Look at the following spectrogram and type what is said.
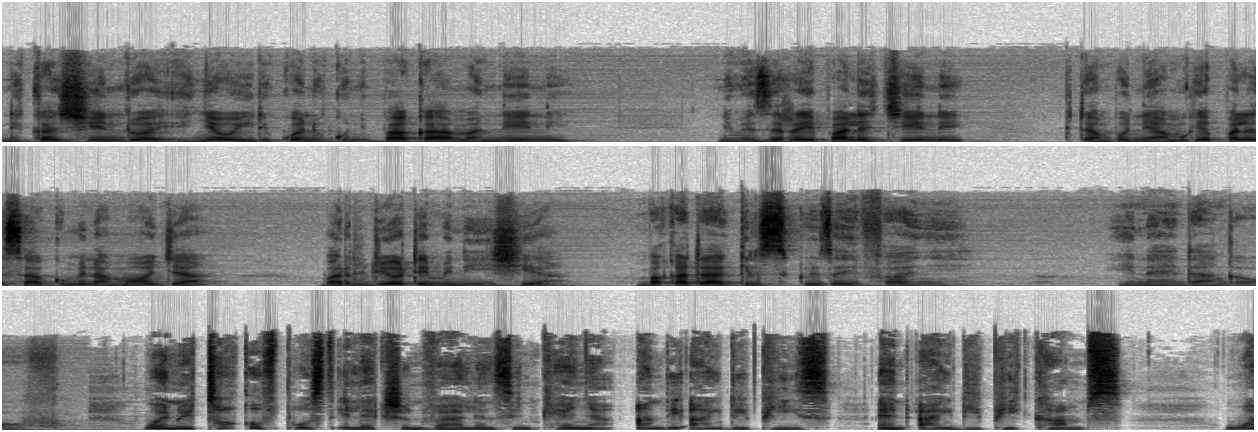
nikashindwa yenyewe ilikuwa ni kunipaka ama nini. Nimezerai pale chini, kitambo niamke pale saa kumi na moja, baridi yote imeniishia mpaka hata akili siku hizi haifanyi, inaendanga ofu. When we talk of post election violence in Kenya and the IDPs and IDP camps, what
